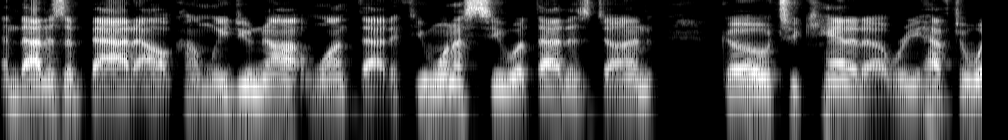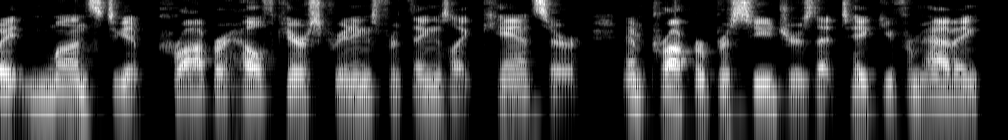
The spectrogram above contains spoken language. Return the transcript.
And that is a bad outcome. We do not want that. If you want to see what that has done, Go to Canada, where you have to wait months to get proper healthcare screenings for things like cancer and proper procedures that take you from having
